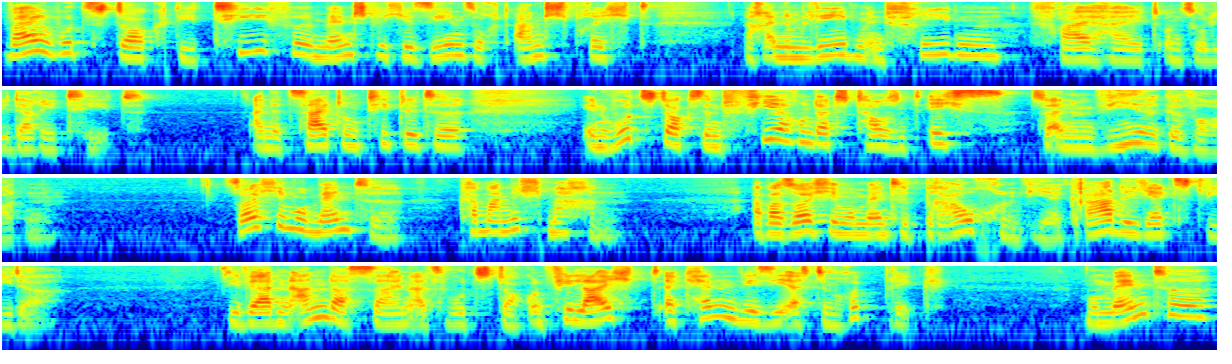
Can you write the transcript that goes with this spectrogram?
Weil Woodstock die tiefe menschliche Sehnsucht anspricht nach einem Leben in Frieden, Freiheit und Solidarität. Eine Zeitung titelte, in Woodstock sind 400.000 Ichs zu einem Wir geworden. Solche Momente kann man nicht machen. Aber solche Momente brauchen wir, gerade jetzt wieder. Sie werden anders sein als Woodstock und vielleicht erkennen wir sie erst im Rückblick. Momente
